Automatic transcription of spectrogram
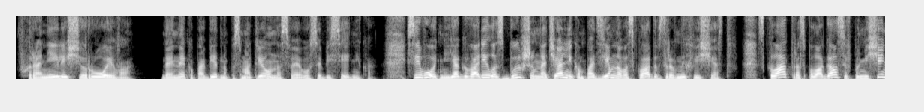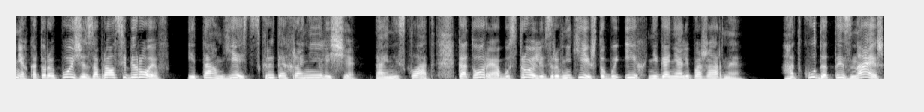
«В хранилище Роева», Дайнека победно посмотрела на своего собеседника. «Сегодня я говорила с бывшим начальником подземного склада взрывных веществ. Склад располагался в помещениях, которые позже забрал Сибироев. И там есть скрытое хранилище, тайный склад, который обустроили взрывники, чтобы их не гоняли пожарные. Откуда ты знаешь,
